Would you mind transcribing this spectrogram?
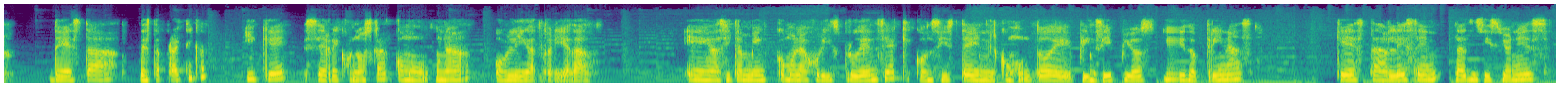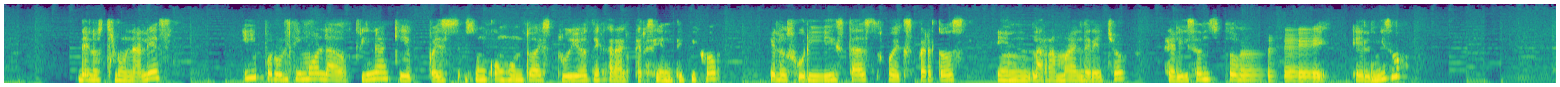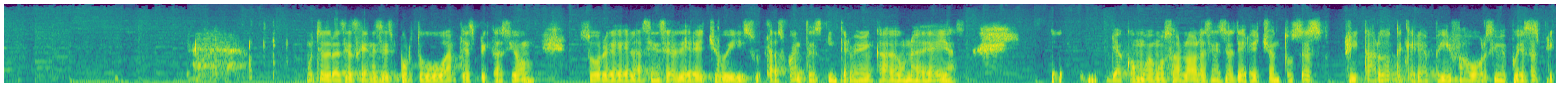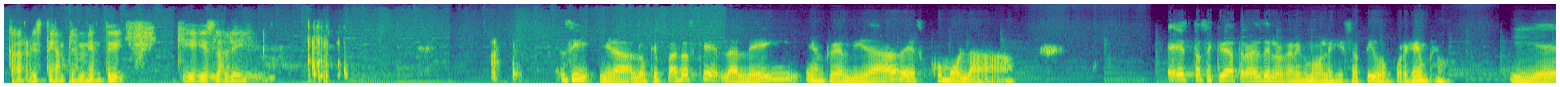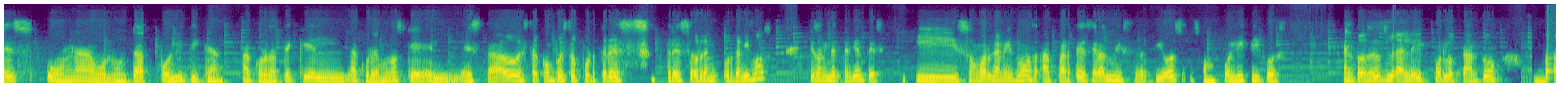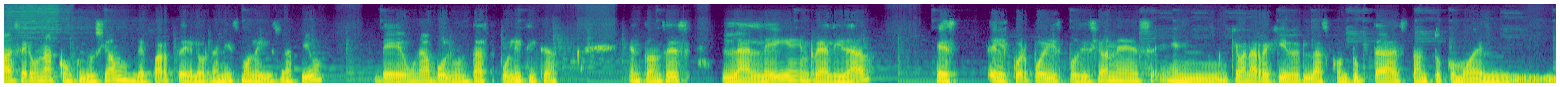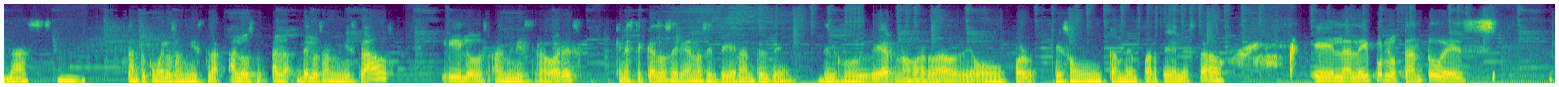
esta, de esta práctica y que se reconozca como una obligatoriedad. Eh, así también como la jurisprudencia, que consiste en el conjunto de principios y doctrinas que establecen las decisiones de los tribunales. Y por último, la doctrina, que pues es un conjunto de estudios de carácter científico que los juristas o expertos en la rama del derecho realizan sobre el mismo. Muchas gracias, Génesis, por tu amplia explicación sobre la ciencia del derecho y las fuentes que intervienen en cada una de ellas. Ya como hemos hablado de la ciencia del derecho, entonces, Ricardo, te quería pedir favor si me puedes explicar este, ampliamente qué es la ley. Sí, mira, lo que pasa es que la ley en realidad es como la, esta se crea a través del organismo legislativo, por ejemplo, y es una voluntad política. Acordate que el, acordémonos que el Estado está compuesto por tres, tres organismos que son independientes y son organismos, aparte de ser administrativos, son políticos. Entonces la ley, por lo tanto, va a ser una conclusión de parte del organismo legislativo de una voluntad política. Entonces, la ley en realidad es el cuerpo de disposiciones que van a regir las conductas tanto como el las tanto como los administra a los de los administrados y los administradores que en este caso serían los integrantes de, del gobierno verdad o que son también parte del estado. Eh, la ley por lo tanto es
